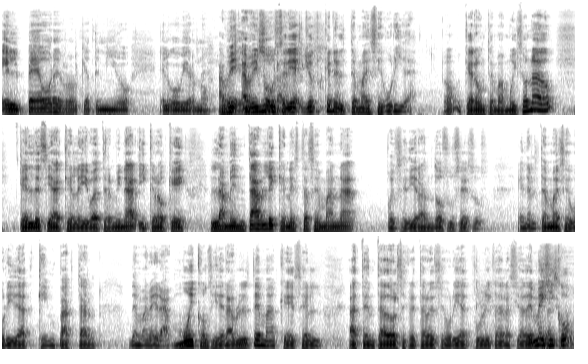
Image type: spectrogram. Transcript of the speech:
el peor error que ha tenido el gobierno. A mí, a mí me gustaría, yo creo que en el tema de seguridad, ¿no? Que era un tema muy sonado, que él decía que le iba a terminar, y creo que lamentable que en esta semana pues se dieran dos sucesos en el tema de seguridad que impactan de manera muy considerable el tema, que es el atentado al secretario de Seguridad Pública de la Ciudad de México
